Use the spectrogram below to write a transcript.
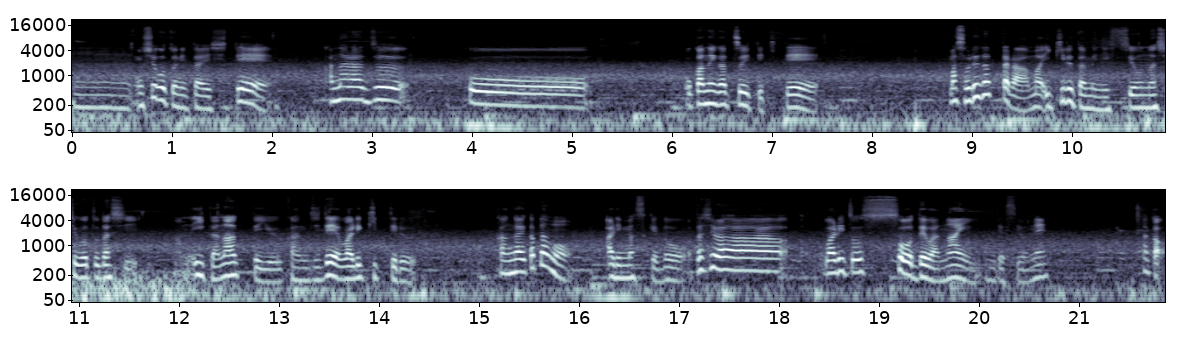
うんお仕事に対して必ずこうお金がついてきてまあそれだったらまあ生きるために必要な仕事だしあのいいかなっていう感じで割り切ってる考え方もありますけど私は割とそうではないんですよね。なんか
